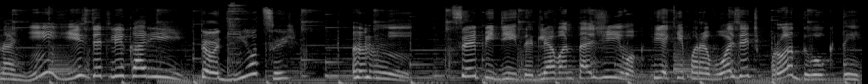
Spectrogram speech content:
На ній їздять лікарі. Тоді оцей. Ні, це підійде для вантажівок, які перевозять продукти.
